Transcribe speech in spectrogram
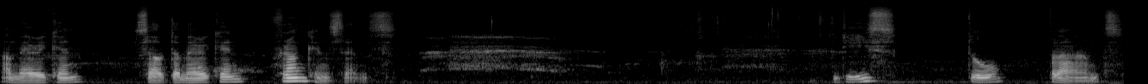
American, South American frankincense. These two plants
